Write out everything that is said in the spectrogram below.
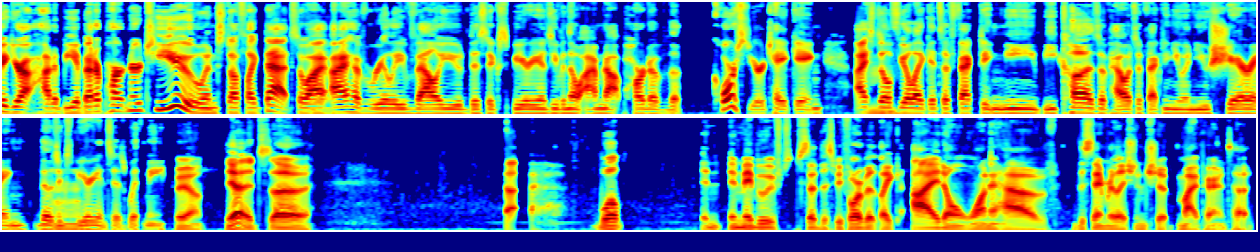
figure out how to be a better partner to you and stuff like that so Yeah. I, I have really valued this experience even though i'm not part of the course you're taking i still Mhm. feel like it's affecting me because of how it's affecting you and you sharing those Mhm. experiences with me Yeah. Yeah, it's uh, uh well and and maybe we've said this before, but like I don't want to have the same relationship my parents had.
